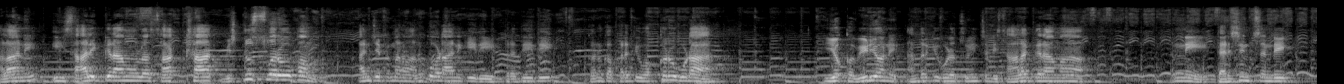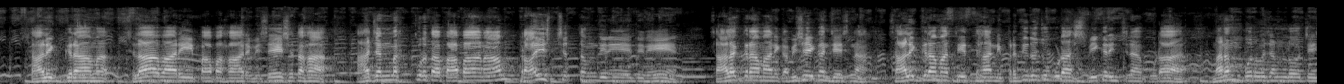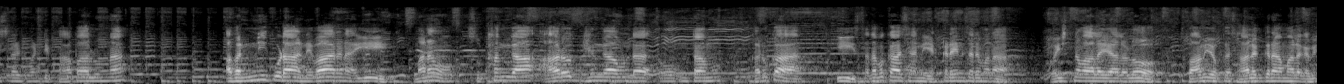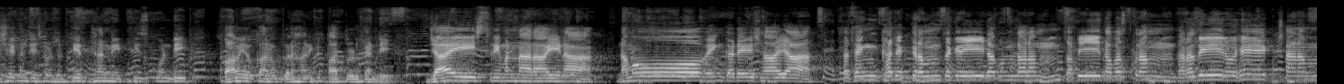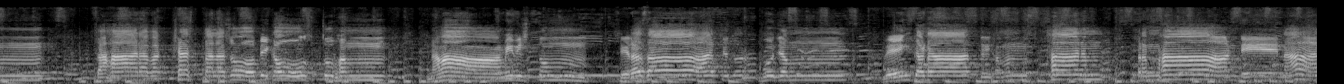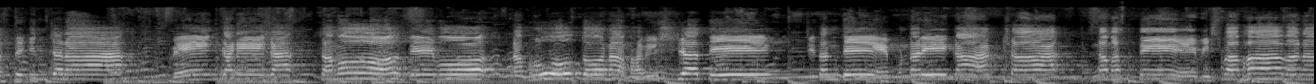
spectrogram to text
అలానే ఈ శాలిగ్రామంలో సాక్షాత్ విష్ణు స్వరూపం అని చెప్పి మనం అనుకోవడానికి ఇది ప్రతీది కనుక ప్రతి ఒక్కరూ కూడా ఈ యొక్క వీడియోని అందరికీ కూడా చూపించండి. శాలగ్రామాన్ని దర్శించండి. శాలిగ్రామ శిలావారి పాపహారి విశేషత ఆజన్మకృత పాపానాం ప్రాయశ్చిత్తం దినే దినే. శాలగ్రామానికి అభిషేకం చేసిన శాలిగ్రామ తీర్థాన్ని ప్రతిరోజు కూడా స్వీకరించినా కూడా మనం పూర్వజంలో చేసినటువంటి పాపాలున్నా అవన్నీ కూడా నివారణ అయ్యి మనం సుఖంగా ఆరోగ్యంగా ఉండ ఉంటాము. కనుక ఈ సదవకాశాన్ని ఎక్కడైనా సరే మన వైష్ణవాలయాలలో స్వామి యొక్క శాలగ్రామాలకు అభిషేకం చేసినటువంటి తీర్థాన్ని తీసుకోండి. స్వామి యొక్క అనుగ్రహానికి పాత్రుడు కండి జై శ్రీమన్నారాయణ. నమో వెంకటేశాయ. సశంఖ చక్రం సకిరీటకుండలం సపీత వస్త్రం ధరసేరుహే క్షణం. సహార కౌస్తుభం నమామి విష్ణుం శిరసా చతుర్భుజం వెంకటాద్రి సంస్థానం బ్రహ్మాండే నాస్తి కించన. వెంకటేశ సమో దేవో నూతో భూతో న జితంతే పుండరీకాక్ష. నమస్తే విశ్వభావన.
